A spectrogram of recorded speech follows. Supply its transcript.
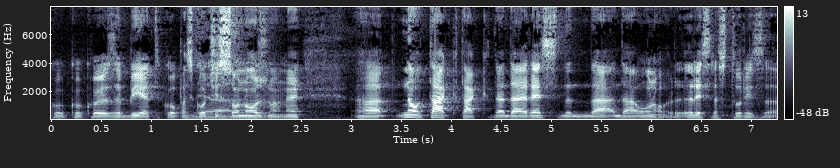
ko, ko, ko jo zabije, tako pa skoči yeah. Ja. so nožno. Uh, no, tako, tak, da, da, res, da, da, da ono res rasturi za,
